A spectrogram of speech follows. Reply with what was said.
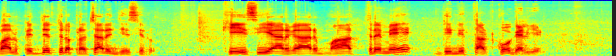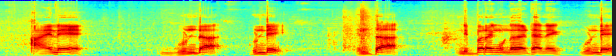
వాళ్ళు పెద్ద ఎత్తున ప్రచారం చేసిండ్రు కేసీఆర్ గారు మాత్రమే దీన్ని తట్టుకోగలిగాడు. ఆయనే గుండ గుండె ఎంత నిబ్బరంగా ఉన్నదంటే ఆయన గుండె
